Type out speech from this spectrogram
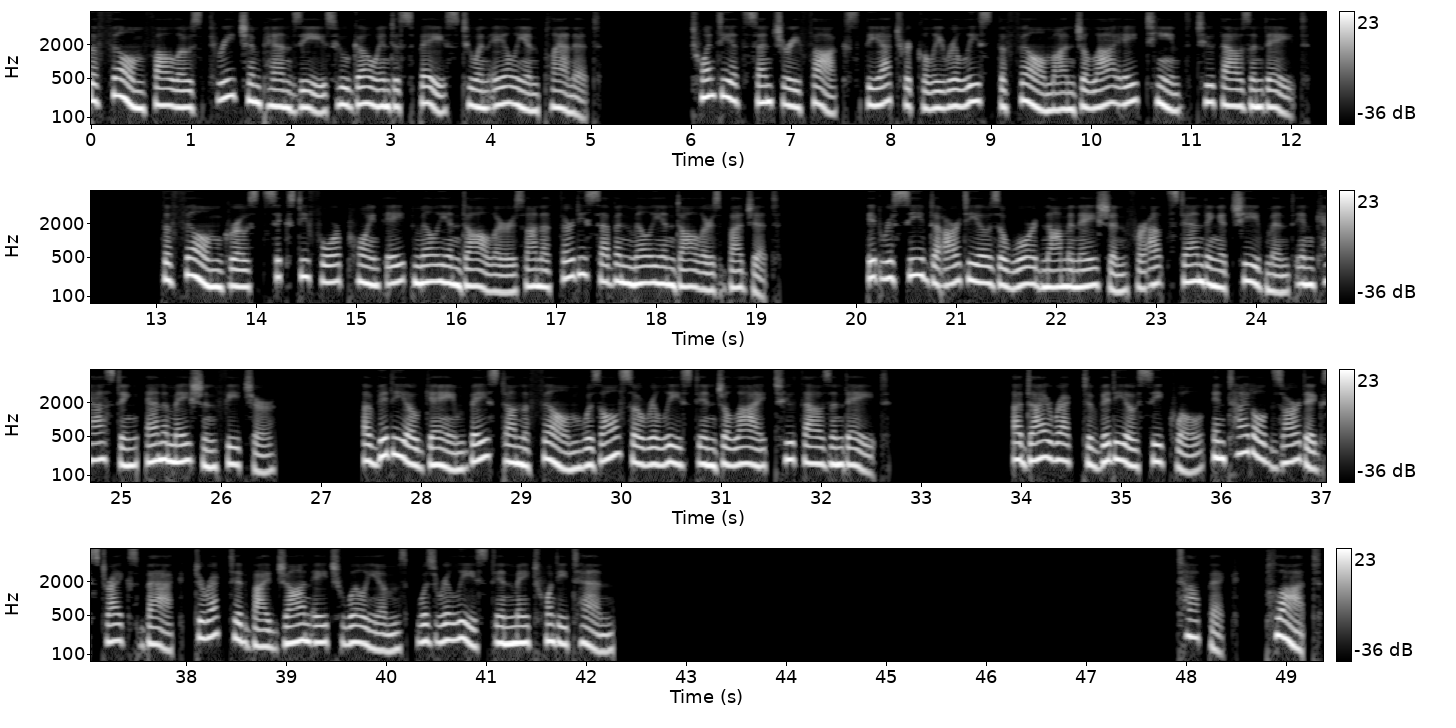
The film follows three chimpanzees who go into space to an alien planet. 20th Century Fox theatrically released the film on July 18, 2008. The film grossed $64.8 million on a $37 million budget. It received a Artios Award nomination for Outstanding Achievement in Casting, Animation Feature. A video game based on the film was also released in July 2008. A direct-to-video sequel, entitled Zartog Strikes Back, directed by John H. Williams, was released in May 2010. Plot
